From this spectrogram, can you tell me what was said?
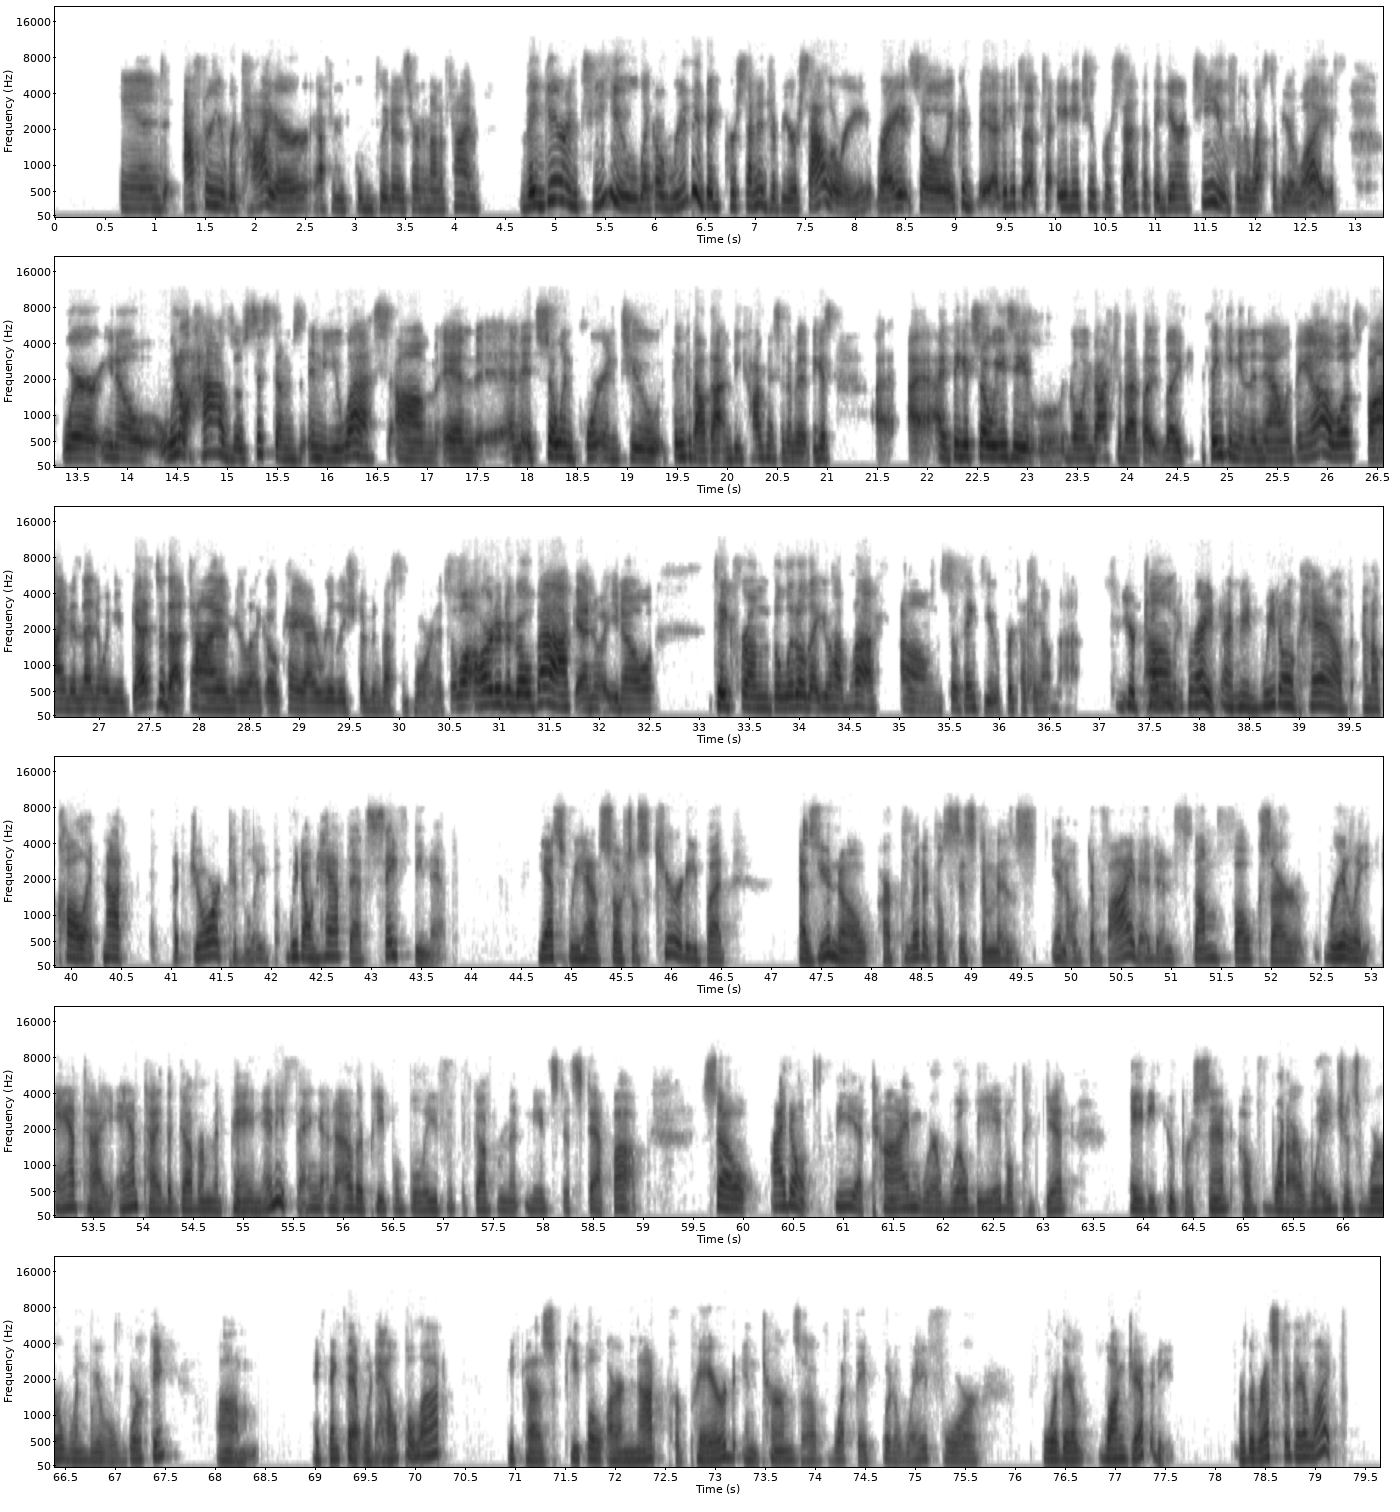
and after you retire, after you've completed a certain amount of time, they guarantee you like a really big percentage of your salary, right? So it could I think it's up to eighty two percent that they guarantee you for the rest of your life where you know we don't have those systems in the us um, and and it's so important to think about that and be cognizant of it because I, I think it's so easy going back to that but like thinking in the now and thinking oh well it's fine and then when you get to that time you're like okay i really should have invested more and it's a lot harder to go back and you know take from the little that you have left um, so thank you for touching on that You're totally um, right. I mean, we don't have, and I'll call it not pejoratively, but we don't have that safety net. Yes, we have Social Security, but as you know, our political system is, you know, divided, and some folks are really anti anti the government paying anything, and other people believe that the government needs to step up. So I don't see a time where we'll be able to get 82% of what our wages were when we were working. Um, I think that would help a lot because people are not prepared in terms of what they put away for for their longevity for the rest of their life.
